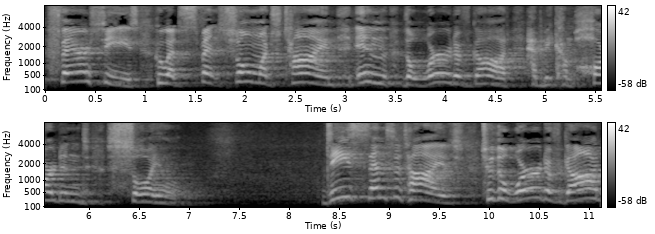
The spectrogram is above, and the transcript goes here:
Pharisees, who had spent so much time in the Word of God, had become hardened soil desensitized to the Word of God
